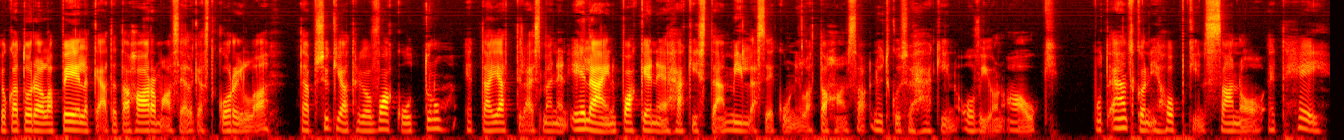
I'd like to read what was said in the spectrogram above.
joka todella pelkää tätä harmaa selkästä korillaa tämä psykiatri on vakuuttunut, että tämä jättiläismäinen eläin pakenee häkistään millä sekunnilla tahansa, nyt kun se häkin ovi on auki. Mutta Anthony Hopkins sanoo, että hei,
